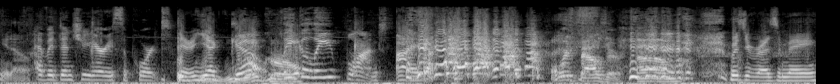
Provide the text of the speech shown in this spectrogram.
You know, Evidentiary support. there you Go, go. girl. Legally blonde. I, Where's Bowser? Um, was your resume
